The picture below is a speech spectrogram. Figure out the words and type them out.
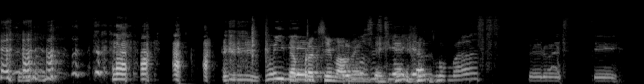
Muy bien. Próximamente. No sé si hay algo más, pero este,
